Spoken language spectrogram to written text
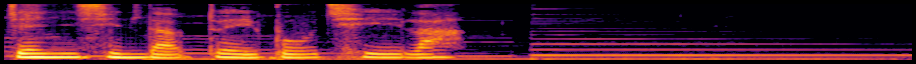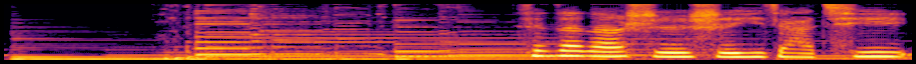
真心的对不起啦。现在呢是十一假期，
